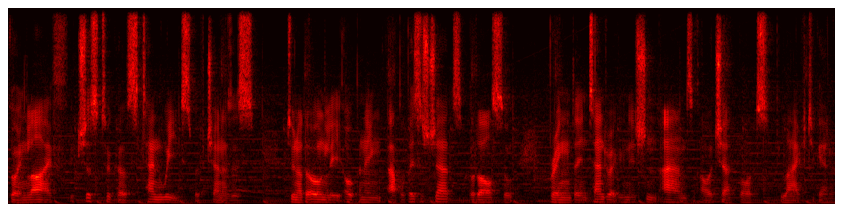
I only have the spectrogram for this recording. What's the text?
going live, it just took us 10 weeks with Genesys to not only opening Apple Business Chat, but also bring the intent recognition and our chatbot live together.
